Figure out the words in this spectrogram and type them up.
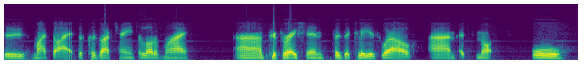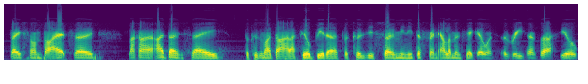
to my diet because I've changed a lot of my um, preparation physically as well. Um, it's not all based on diet. So, like, I, I don't say because of my diet I feel better because there's so many different elements that go into the reasons that I feel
